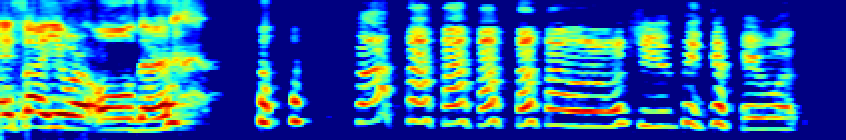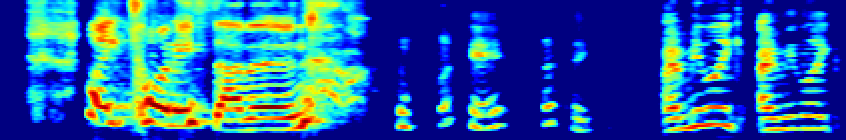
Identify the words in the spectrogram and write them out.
I thought you were older. what do you think I was? like 27. Okay, I'll take it. I mean, like, I mean, like,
